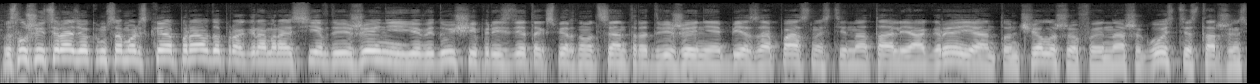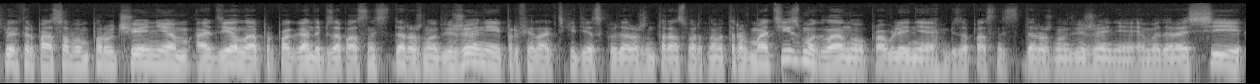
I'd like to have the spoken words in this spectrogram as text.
Вы слушаете радио «Комсомольская правда», программа «Россия в движении». Ее ведущий, президент экспертного центра движения безопасности Наталья Агре, я Антон Челышев и наши гости, старший инспектор по особым поручениям отдела пропаганды безопасности дорожного движения и профилактики детского дорожно-транспортного травматизма Главного управления безопасности дорожного движения МВД России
